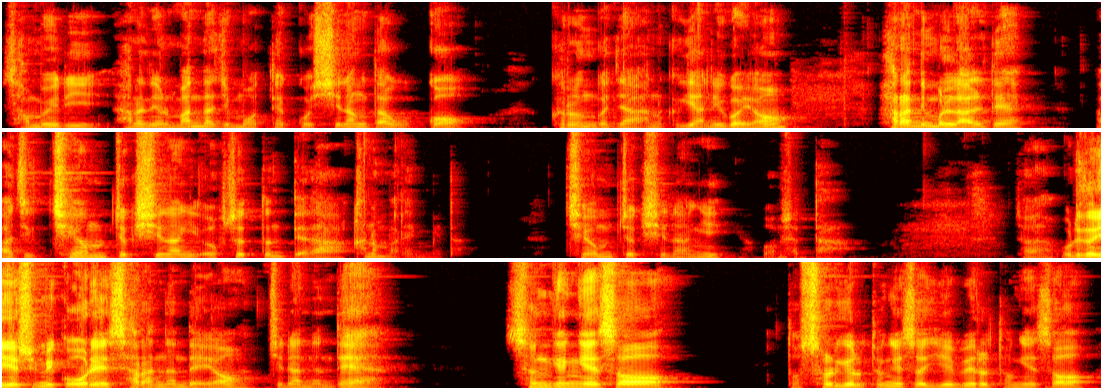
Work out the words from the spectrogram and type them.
사무엘이 하나님을 만나지 못했고 신앙다 웃고 그런 거냐 하는 그게 아니고요. 하나님을 알때 아직 체험적 신앙이 없었던 때다 하는 말입니다. 체험적 신앙이 없었다. 자, 우리도 예수 믿고 오래 살았는데요. 지났는데 성경에서 또 설교를 통해서 예배를 통해서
